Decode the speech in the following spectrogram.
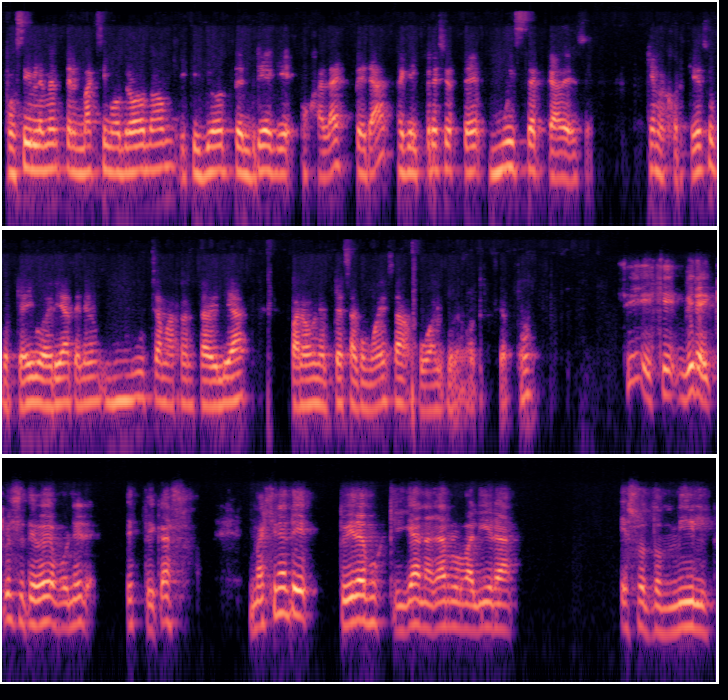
posiblemente el máximo drawdown y que yo tendría que, ojalá, esperar a que el precio esté muy cerca de ese. ¿Qué mejor que eso? Porque ahí podría tener mucha más rentabilidad para una empresa como esa o alguna otra, ¿cierto? Sí, es que, mira, incluso te voy a poner este caso. Imagínate, tuviéramos que ya Nagarro valiera esos 2.000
